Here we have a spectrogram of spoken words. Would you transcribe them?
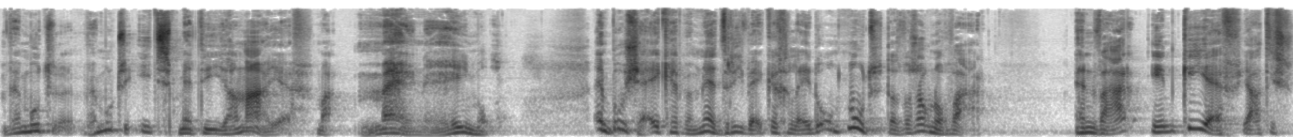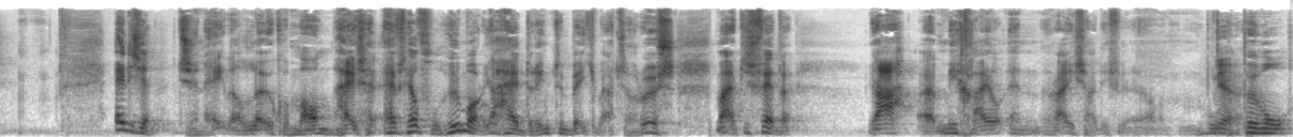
we moeten, we moeten iets met die Janaev. Maar mijn hemel. En Bush zei: Ik heb hem net drie weken geleden ontmoet. Dat was ook nog waar. En waar? In Kiev. Ja, het is. En die zei: Het is een hele leuke man. Hij, heeft heel veel humor. Ja, hij drinkt een beetje uit zijn rust. Maar het is verder. Ja, uh, Michail en Raisa, die een ja. pummel.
